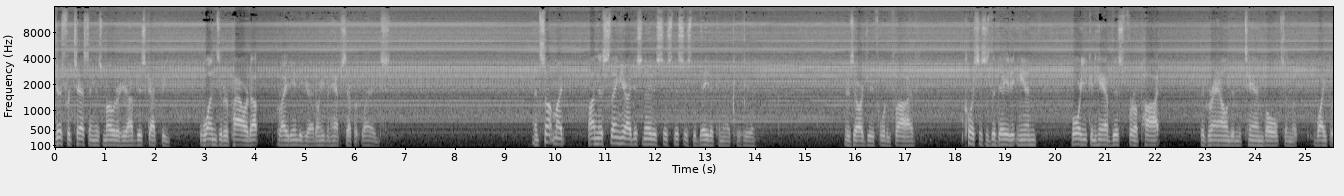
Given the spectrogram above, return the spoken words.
just for testing this motor here, I've just got the ones that are powered up right into here. I don't even have separate legs. And something I on this thing here, I just noticed this, this is the data connector here. There's the RJ45. Of course, this is the data in, or you can have this for a pot, the ground and the 10 volts and the wiper.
